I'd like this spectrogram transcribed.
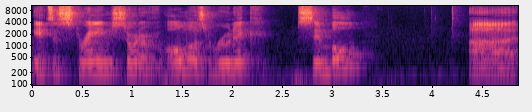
It's a strange sort of almost runic symbol uh,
